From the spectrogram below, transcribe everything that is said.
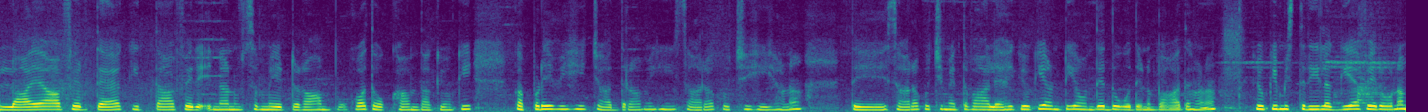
ਲਾਇਆ, ਫਿਰ ਤੈਅ ਕੀਤਾ, ਫਿਰ ਇਹਨਾਂ ਨੂੰ ਸਮੇਟਣਾ ਬਹੁਤ ਔਖਾ ਹੁੰਦਾ ਕਿਉਂਕਿ ਕੱਪੜੇ ਵੀ ਹੀ, ਚਾਦਰਾਂ ਵੀ ਹੀ, ਸਾਰਾ ਕੁਝ ਹੀ ਹੈ ਨਾ ਅਤੇ ਸਾਰਾ ਕੁਝ ਮੈਂ ਧਵਾ ਲਿਆ ਸੀ ਕਿਉਂਕਿ ਆਂਟੀ ਆਉਂਦੇ 2 ਦਿਨ ਬਾਅਦ, ਹਨਾ? ਕਿਉਂਕਿ ਮਿਸਤਰੀ ਲੱਗੇ ਆ, ਫਿਰ ਉਹ ਨਾ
